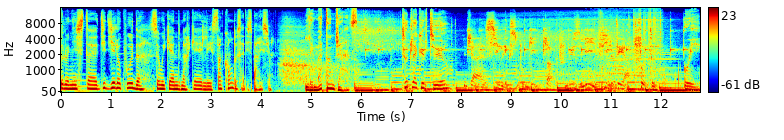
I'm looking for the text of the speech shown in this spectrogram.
Violoniste Didier Lockwood. Ce week-end marquait les 5 ans de sa disparition. Les matins de jazz. Toute la culture. Jazz, ciné, geek, pop, musique, film, théâtre, photo. Oui,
